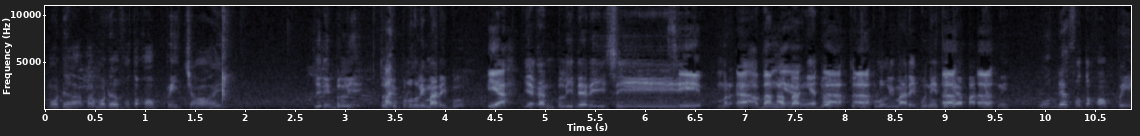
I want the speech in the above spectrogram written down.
model apa model fotokopi coy jadi beli 75.000 ribu Iya, ya kan beli dari si, si eh, abangnya. abangnya Ah, ah. tujuh puluh lima ribu nih tiga Ah, paket ah. nih udah fotokopi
